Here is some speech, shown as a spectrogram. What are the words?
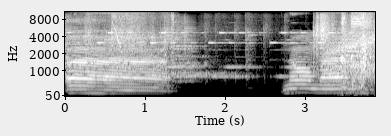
Ah. No, man.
